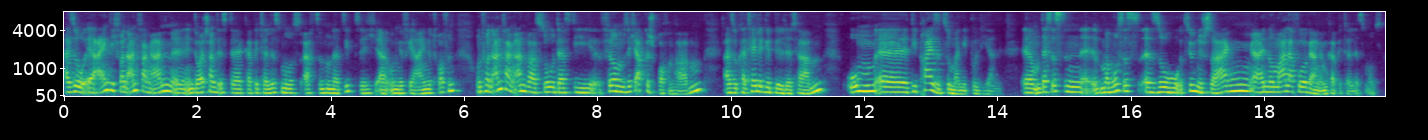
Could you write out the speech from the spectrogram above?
Also äh, eigentlich von Anfang an, äh, in Deutschland ist der Kapitalismus 1870 äh, ungefähr eingetroffen. Und von Anfang an war es so, dass die Firmen sich abgesprochen haben, also Kartelle gebildet haben, um äh, die Preise zu manipulieren. Äh, und das ist, ein, man muss es äh, so zynisch sagen, ein normaler Vorgang im Kapitalismus.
